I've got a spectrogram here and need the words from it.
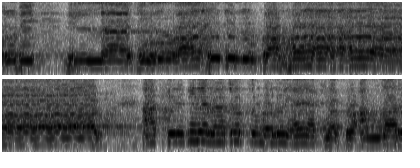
বলবি আজকের দিনের রাজত্ব হলো একমাত্র আল্লাহর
